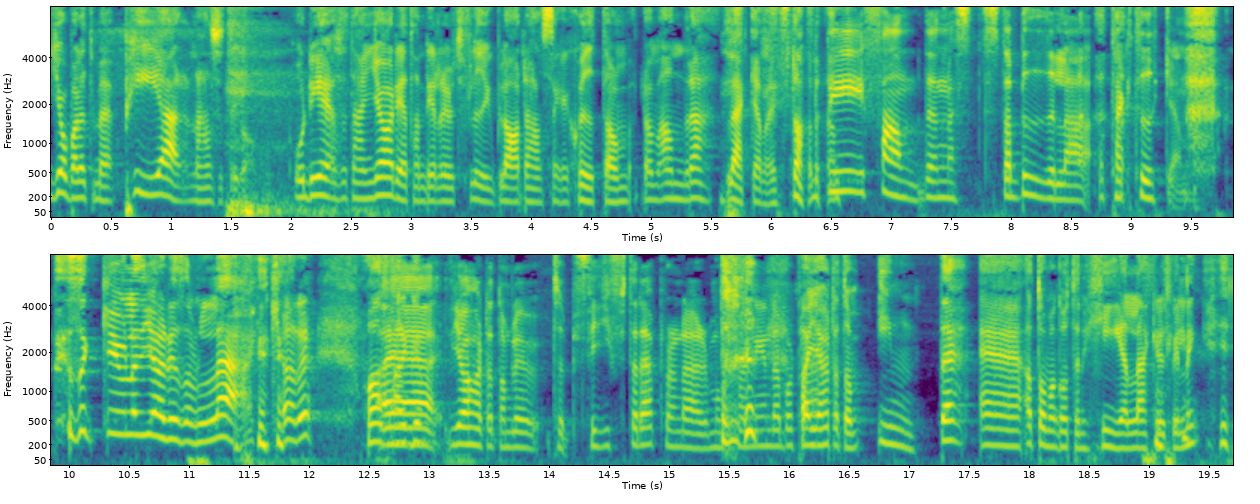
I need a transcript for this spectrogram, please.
jobbar lite med PR när han sätter igång. Och det så att han gör det att han delar ut flygblad där han snackar skit om de andra läkarna i staden. Det är fan den mest stabila taktiken. Det är så kul att göra det som läkare. Argument- jag har hört att de blev typ förgiftade på den där mottagningen där borta. Ja, jag har hört att de inte, eh, att de har gått en hel läkarutbildning.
